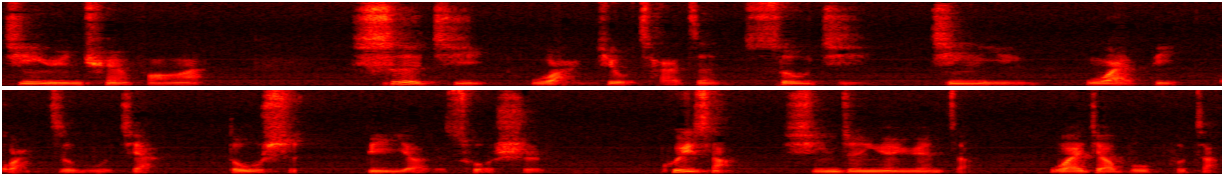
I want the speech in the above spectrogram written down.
金圆券方案，设计挽救财政、收集金银外币、管制物价，都是必要的措施。会上，行政院院长、外交部部长、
